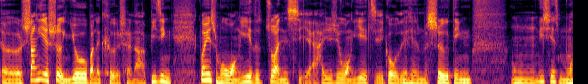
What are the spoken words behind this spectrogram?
呃商业摄影幼幼班的课程啊。毕竟关于什么网页的撰写啊，还有一些网页结构的那些什么设定，嗯，一些什么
